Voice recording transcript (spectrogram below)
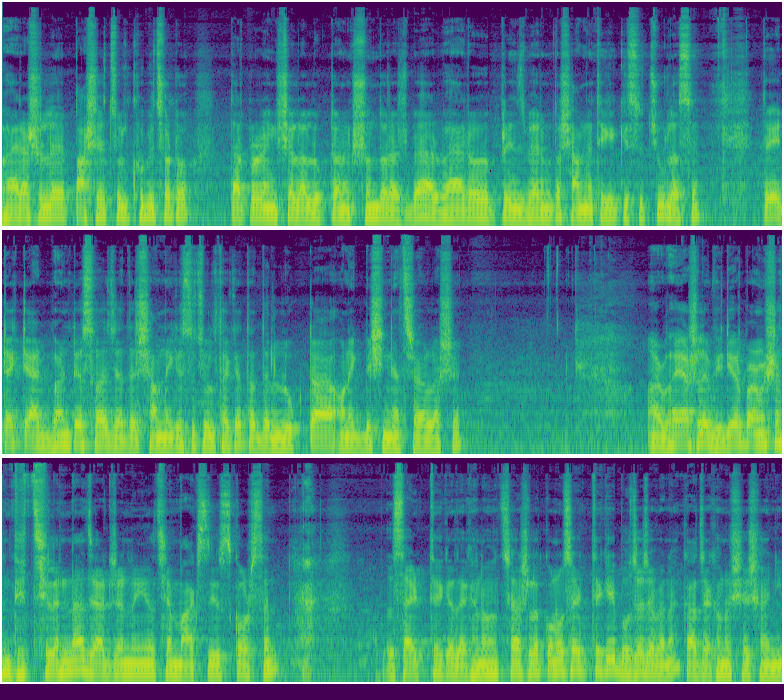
ভাইয়ের আসলে পাশের চুল খুবই ছোট, তারপরে ইনশাল্লাহ লুকটা অনেক সুন্দর আসবে। আর ভাইয়েরও প্রিন্স ভাইয়ের মতো সামনে থেকে কিছু চুল আছে। তো এটা একটা অ্যাডভান্টেজ হয়, যাদের সামনে কিছু চুল থাকে, তাদের লুকটা অনেক বেশি ন্যাচারাল আসে। আর ভাই আসলে ভিডিওর পারমিশন দিচ্ছিলেন না, যার জন্যই হচ্ছে মাস্ক ইউজ করছেন। সাইড থেকে দেখানো হচ্ছে, আসলে কোনো সাইড থেকেই বোঝা যাবে না, কাজ এখনও শেষ হয়নি।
